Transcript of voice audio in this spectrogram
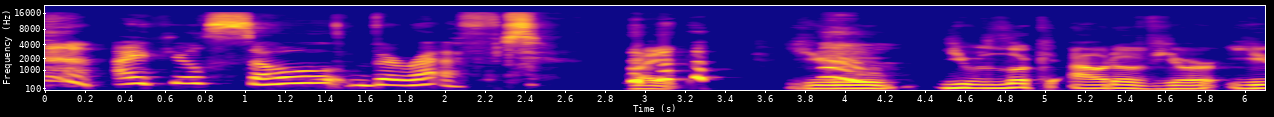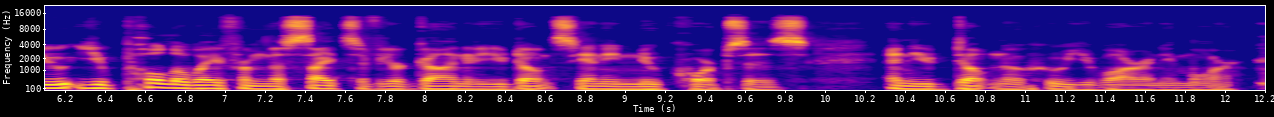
I feel so bereft. right. You you look out of your you you pull away from the sights of your gun and you don't see any new corpses and you don't know who you are anymore.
